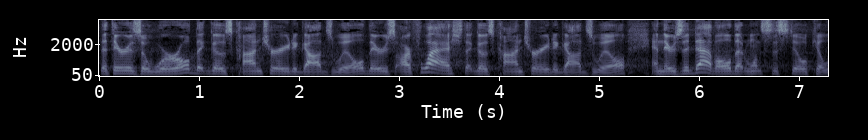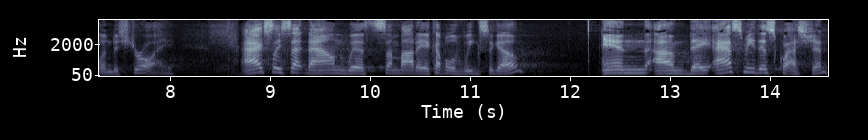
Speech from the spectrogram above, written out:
that there is a world that goes contrary to God's will. There's our flesh that goes contrary to God's will. And there's a devil that wants to still kill and destroy I actually sat down with somebody a couple of weeks ago and um, they asked me this question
